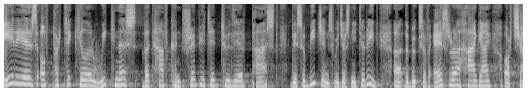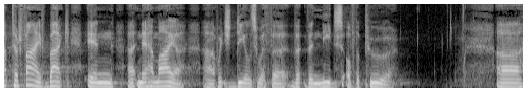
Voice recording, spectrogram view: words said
areas of particular weakness that have contributed to their past disobedience. We just need to read uh, the books of Ezra, Haggai, or chapter 5 back in uh, Nehemiah, uh, which deals with the, the needs of the poor. Uh,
